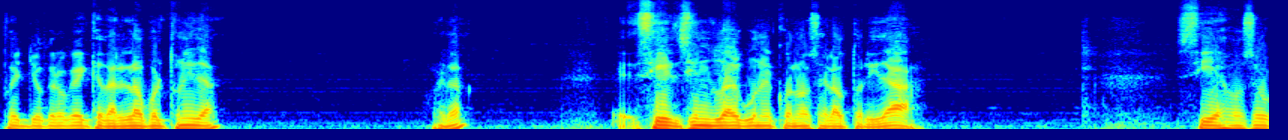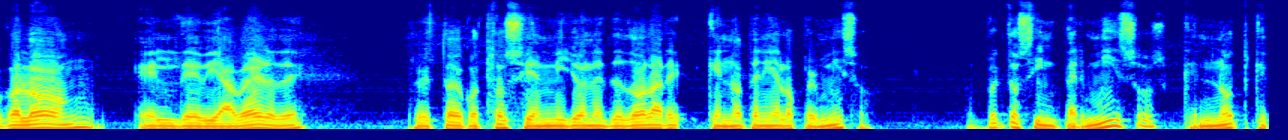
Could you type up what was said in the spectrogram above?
pues yo creo que hay que darle la oportunidad ¿verdad? Eh, sin duda alguna él conoce la autoridad. Si es José Colón, el de Vía Verde, proyecto que costó 100 millones de dólares, que no tenía los permisos. Un proyecto sin permisos, que no, que,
